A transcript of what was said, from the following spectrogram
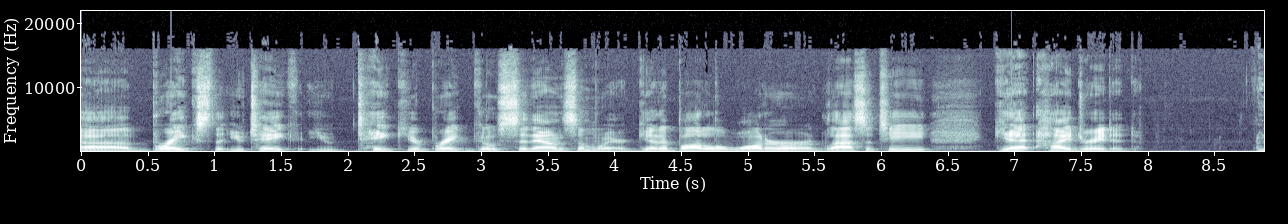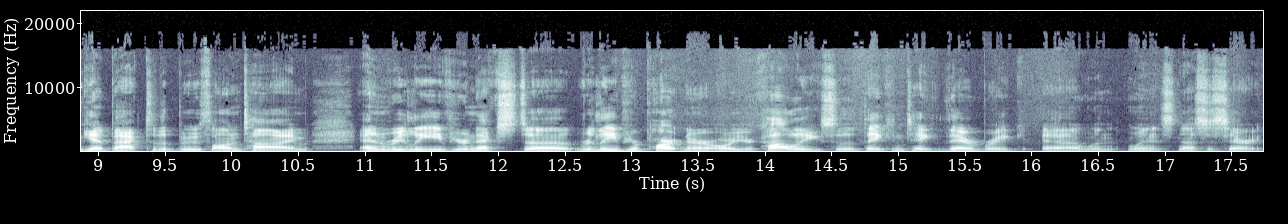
uh, breaks that you take, you take your break, go sit down somewhere, get a bottle of water or a glass of tea, get hydrated get back to the booth on time and relieve your next uh, relieve your partner or your colleague so that they can take their break uh, when when it's necessary.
